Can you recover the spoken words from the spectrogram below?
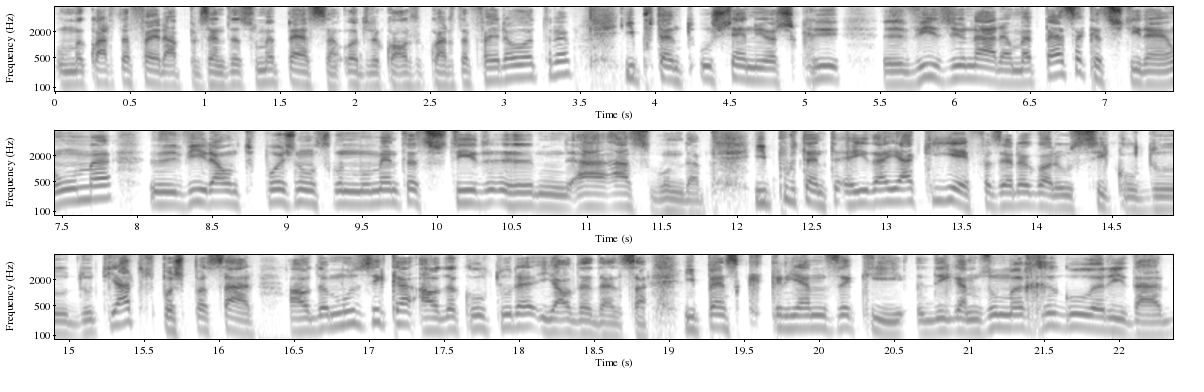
Uma quarta-feira apresenta-se uma peça, outra quarta-feira outra e, portanto, os séniores que uh, visionaram uma peça, que assistirem a uma, uh, virão depois, num segundo momento, assistir à, à, segunda. E, portanto, a ideia aqui é fazer agora o ciclo do, do teatro, depois passar ao da música, ao da cultura e ao da dança. E penso que criamos aqui, digamos, uma regularidade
